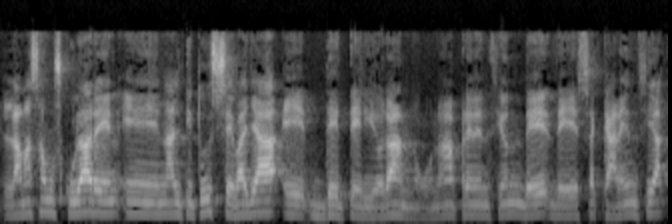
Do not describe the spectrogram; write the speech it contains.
la masa muscular en, altitud se vaya eh, deteriorando, una prevención de, esa carencia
